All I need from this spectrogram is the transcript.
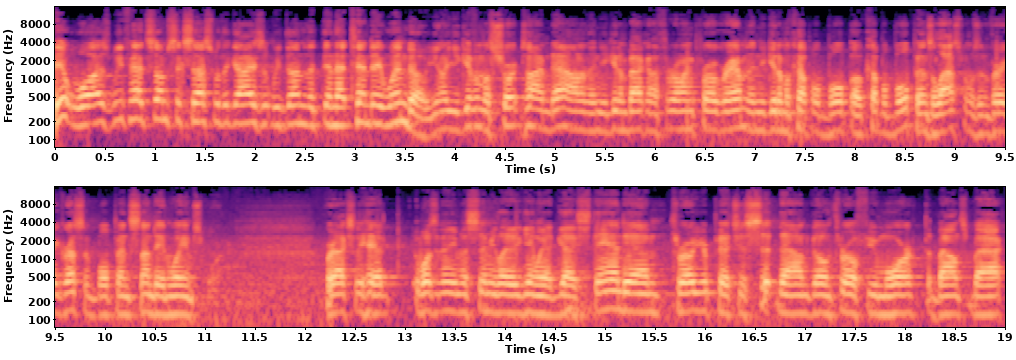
It was. We've had some success with the guys that we've done in that 10 day window. You know, you give them a short time down, and then you get them back on a throwing program, and then you get them a couple bull, a couple bullpens. The last one was a very aggressive bullpen Sunday in Williamsport. We actually had it wasn't even a simulated game. We had guys stand in, throw your pitches, sit down, go and throw a few more to bounce back.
